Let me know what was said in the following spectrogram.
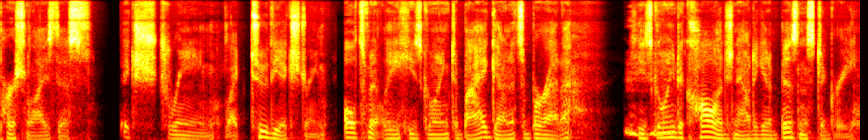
personalized this extreme, like to the extreme. Ultimately, he's going to buy a gun. It's a Beretta. He's Mhm. going to college now to get a business degree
